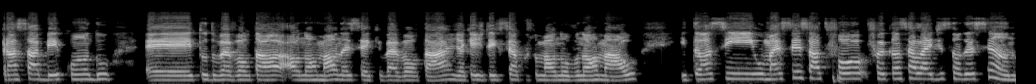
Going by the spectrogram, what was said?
para saber quando é, tudo vai voltar ao normal, né? Se é que vai voltar, já que a gente tem que se acostumar ao novo normal. Então, assim, o mais sensato foi, foi cancelar a edição desse ano.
